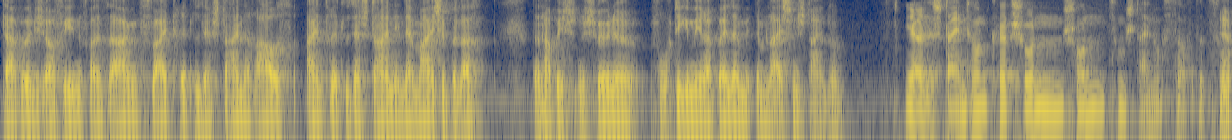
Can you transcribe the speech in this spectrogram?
Da würde ich auf jeden Fall sagen, zwei Drittel der Steine raus, ein Drittel der Steine in der Maische belassen. Dann habe ich eine schöne, fruchtige Mirabelle mit einem leichten Steinton. Ja, also Steinton gehört schon, schon zum Steinobst auch dazu. Ja.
